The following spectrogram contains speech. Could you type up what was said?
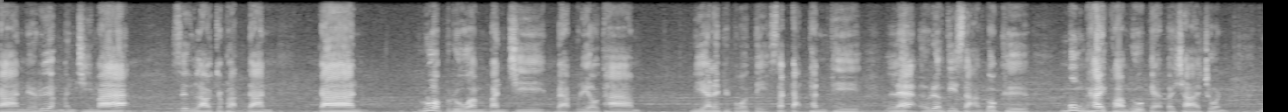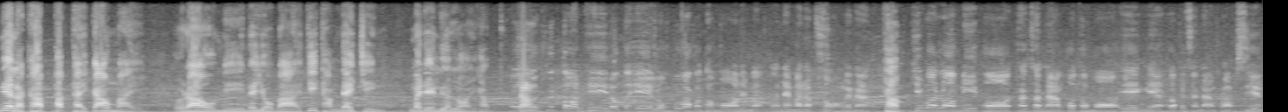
การในเรื่องบัญชีม้า ซึ่งเราจะผลักดันการรวบรวมบัญชีแบบเรียลไทม์มีอะไรผิดปกติสกัดทันที และเรื่องที่ 3 ก็คือมุ่งให้ความรู้แก่ประชาชน เนี่ยแหละครับพักไทยก้าวใหม่ เรามีนโยบายที่ทำได้จริง ไม่ได้เลื่อนลอยครับ เอครับ อคือตอนที่ดรเอลงผู้ว่ากทมในมาในมาอันดับสองเลยนะครับ คิดว่ารอบนี้พอถ้าสนามกทมเองเนี่ยก็เป็นสนามปราบเซียน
